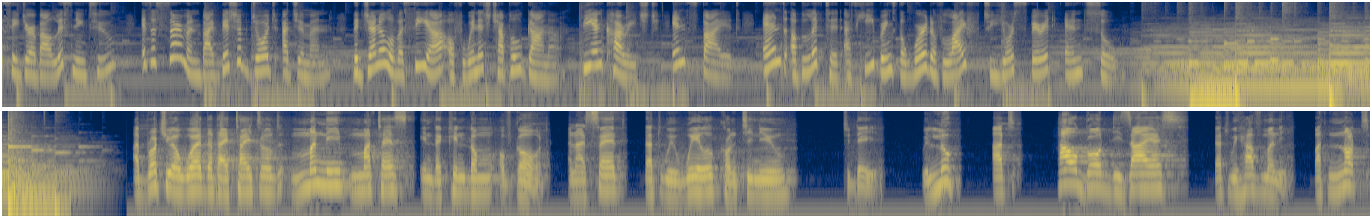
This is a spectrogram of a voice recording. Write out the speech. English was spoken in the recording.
message you're about listening to is a sermon by Bishop George Adjeman, the General Overseer of Winners Chapel, Ghana. Be encouraged, inspired, and uplifted as he brings the word of life to your spirit and soul. I brought you a word that I titled Money Matters in the Kingdom of God. And I said that we will continue today. We look at how God desires that we have money, but not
